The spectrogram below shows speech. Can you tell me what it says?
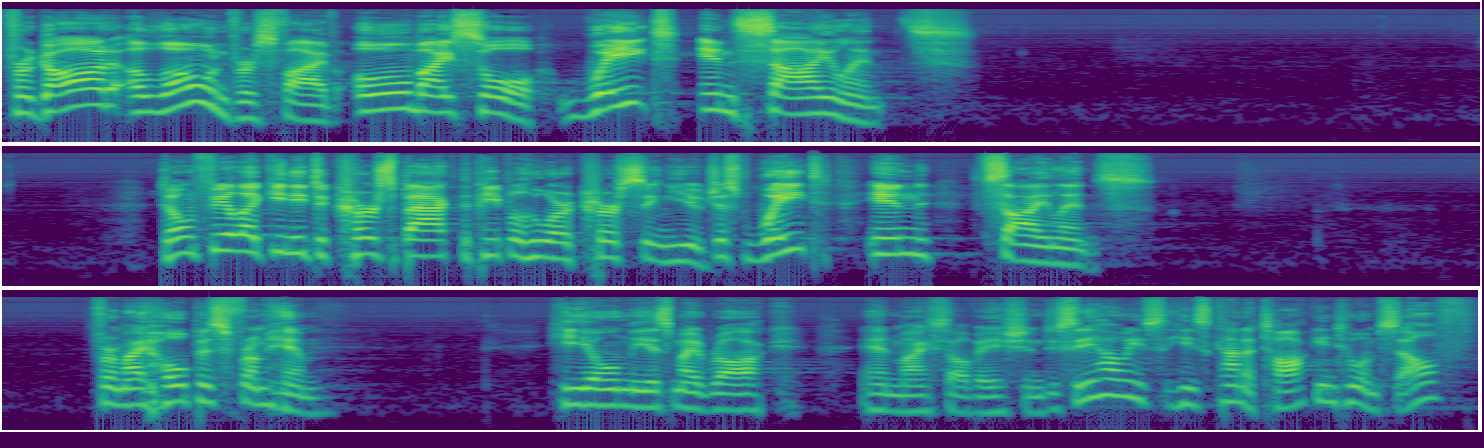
For God alone, verse 5, oh my soul, wait in silence. Don't feel like you need to curse back the people who are cursing you. Just wait in silence. For my hope is from him. He only is my rock and my salvation. Do you see how he's, he's kind of talking to himself?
